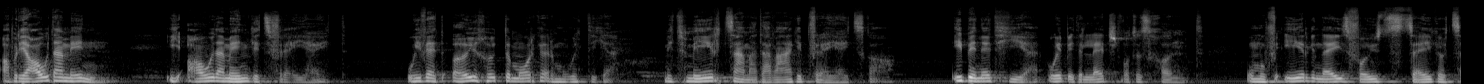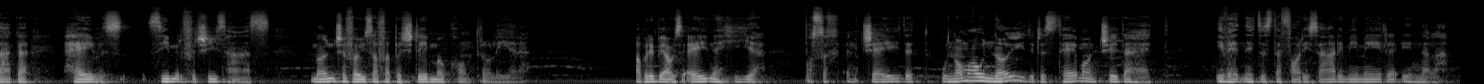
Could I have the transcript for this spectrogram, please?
Aber in all dem in all dem gibt es Freiheit. Und ich werde euch heute Morgen ermutigen, mit mir zusammen diesen Weg in die Freiheit zu gehen. Ich bin nicht hier und ich bin der Letzte, der das könnte, um auf irgendeines von uns zu zeigen und zu sagen, hey, was sind wir für Scheisshäs, Menschen von uns bestimmen und kontrollieren. Aber ich bin als einer hier, der sich entscheidet und nochmal neu das Thema entschieden hat. Ich will nicht, dass der Pharisäer in mir lebt.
